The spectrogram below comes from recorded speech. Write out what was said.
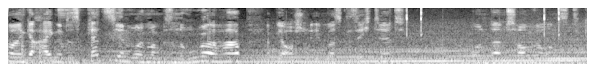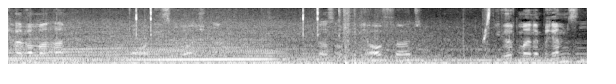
Wir uns mal ein geeignetes Plätzchen, wo ich mal ein bisschen Ruhe habe. Ich habe ja auch schon eben was gesichtet. Und dann schauen wir uns die Karre mal an. Boah, dieses Geräusch, ne? Da ist auch schon die Auffahrt. Ihr hört meine Bremsen.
